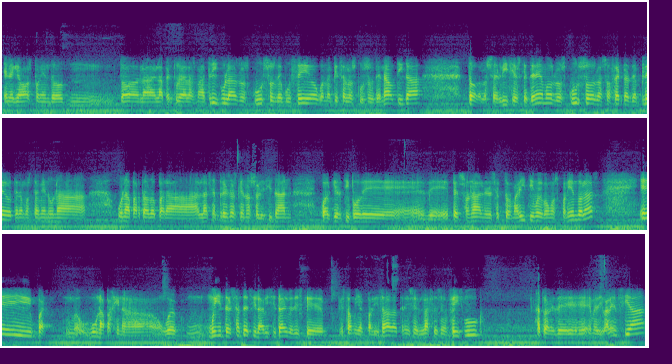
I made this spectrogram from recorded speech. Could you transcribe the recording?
en el que vamos poniendo mm, toda la, apertura de las matrículas los cursos de buceo cuando empiezan los cursos de náutica todos los servicios que tenemos los cursos las ofertas de empleo. Tenemos también una, un apartado para las empresas que nos solicitan cualquier tipo de, de personal en el sector marítimo y vamos poniéndolas eh, bueno, una página web muy interesante. Si la visitáis veréis que, está muy actualizada. Tenéis enlaces en Facebook a través de MD Valencia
